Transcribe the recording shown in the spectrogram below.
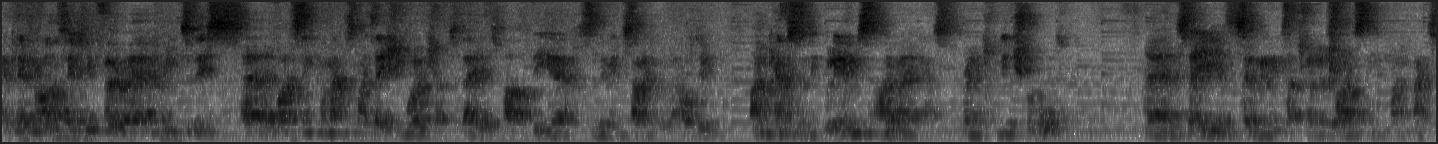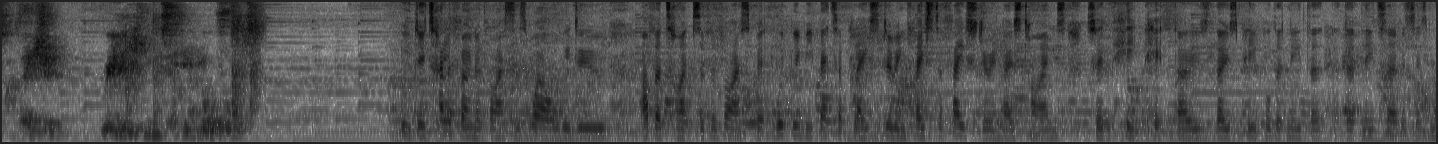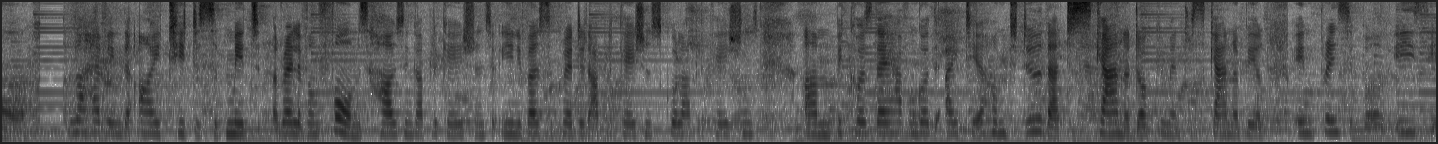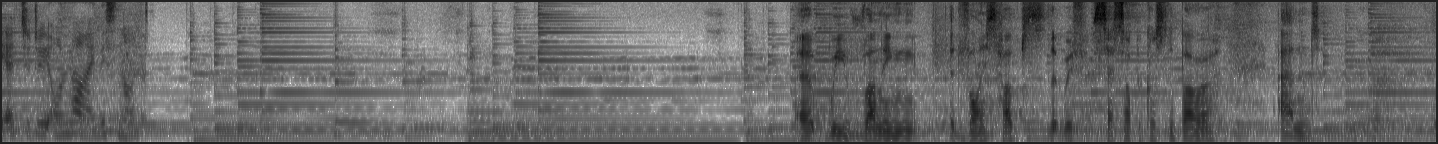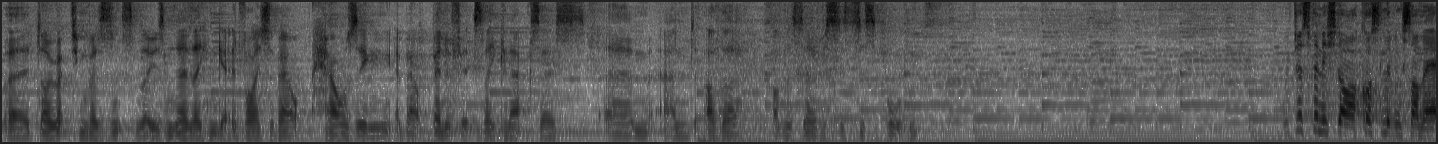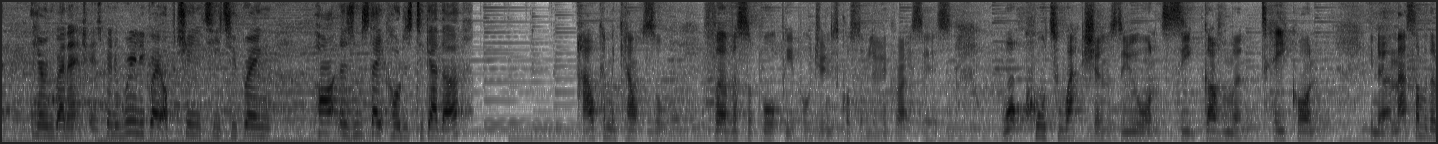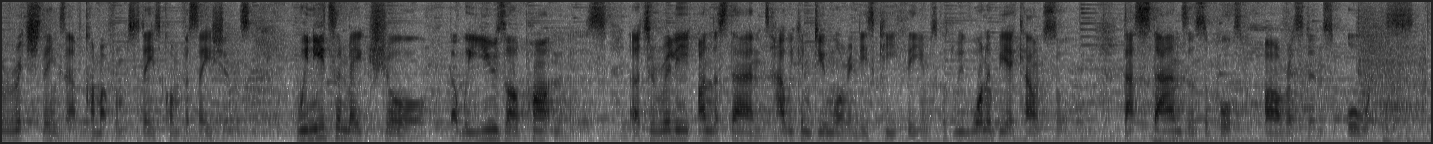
Okay everyone, thank you for uh, coming to this uh, Advice and Income Maximisation workshop today as part of the uh, Cost of Living Summit that we're holding. I'm Councillor Nick Williams, I'm a Councillor for Greenwich Peninsula. Uh, today, as I said, we're going to be touching on advice and income maximisation. Really keen to hear your thoughts. We do telephone advice as well, we do other types of advice, but would we be better placed doing face-to-face during those times to hit, hit those, those people that need, the, that need services more? Not having the IT to submit relevant forms, housing applications, universal credit applications, school applications, um, because they haven't got the IT at home to do that, to scan a document, to scan a bill. In principle, easier to do it online, it's not. Uh, we're running advice hubs that we've set up across the borough and uh, directing residents to those and there they can get advice about housing, about benefits they can access um, and other, other services to support them. We've just finished our Cost of Living Summit here in Greenwich. It's been a really great opportunity to bring partners and stakeholders together. How can the council further support people during this cost of living crisis? What call to actions do you want to see government take on you know, and that's some of the rich things that have come up from today's conversations. We need to make sure that we use our partners uh, to really understand how we can do more in these key themes because we want to be a council that stands and supports our residents always.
